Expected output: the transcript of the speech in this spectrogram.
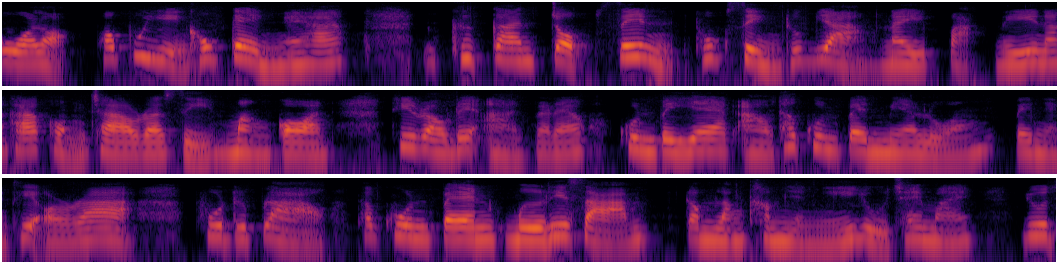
กลัวหรอก เพราะผู้หญิงเขาเก่งไงคะคือการจบสิ้นทุกสิ่งทุกอย่างในปักนี้นะคะ ของชาวราศีมังกรที่เราได้อ่านไปแล้ว คุณไปแยกเอา ถ้าคุณเป็นเมียหลวงเป็นอย่างที่ออร่าพูดหรือเปล่า ถ้าคุณเป็นมือที่สามกำลังทำอย่างนี้อยู่ใช่ไหมหยุด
